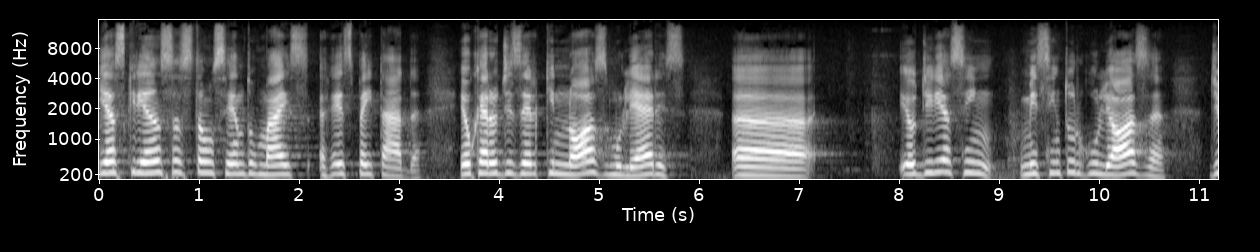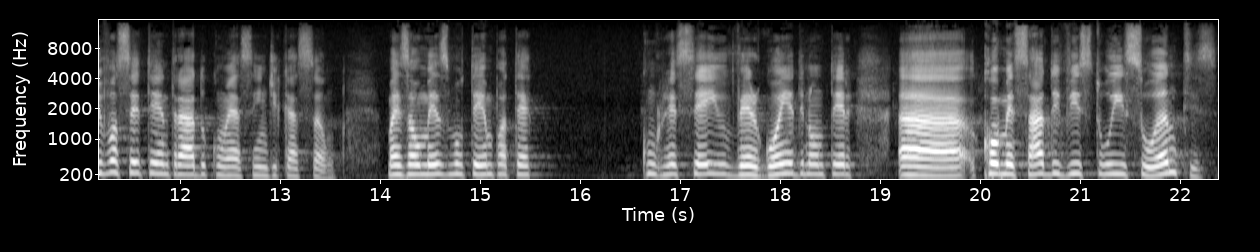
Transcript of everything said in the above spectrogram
E as crianças estão sendo mais respeitadas. Eu quero dizer que nós, mulheres, uh, eu diria assim, me sinto orgulhosa de você ter entrado com essa indicação, mas ao mesmo tempo até com receio, vergonha de não ter uh, começado e visto isso antes,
